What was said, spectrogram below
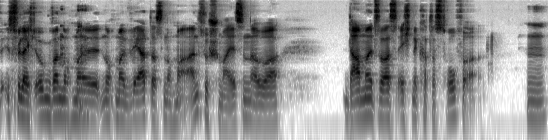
ist vielleicht irgendwann noch mal, noch mal wert, das noch mal anzuschmeißen, aber damals war es echt eine Katastrophe. Mhm.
